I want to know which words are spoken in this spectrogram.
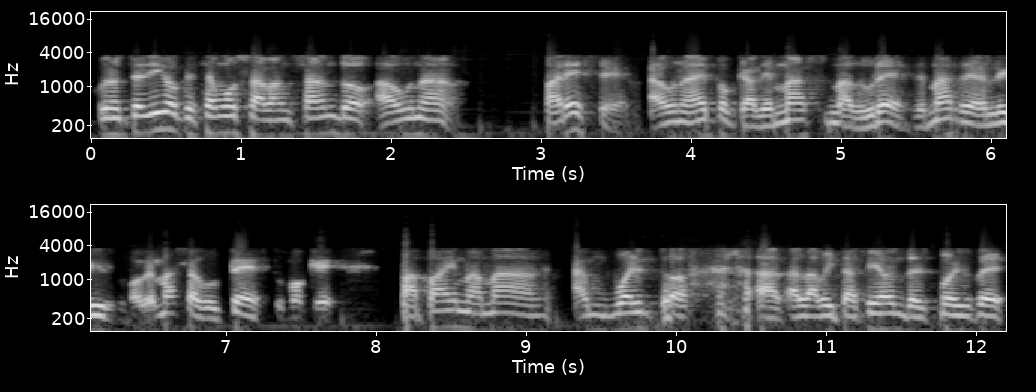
cuando te digo que estamos avanzando a una, parece, a una época de más madurez, de más realismo, de más adultez, como que papá y mamá han vuelto a, a la habitación después de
